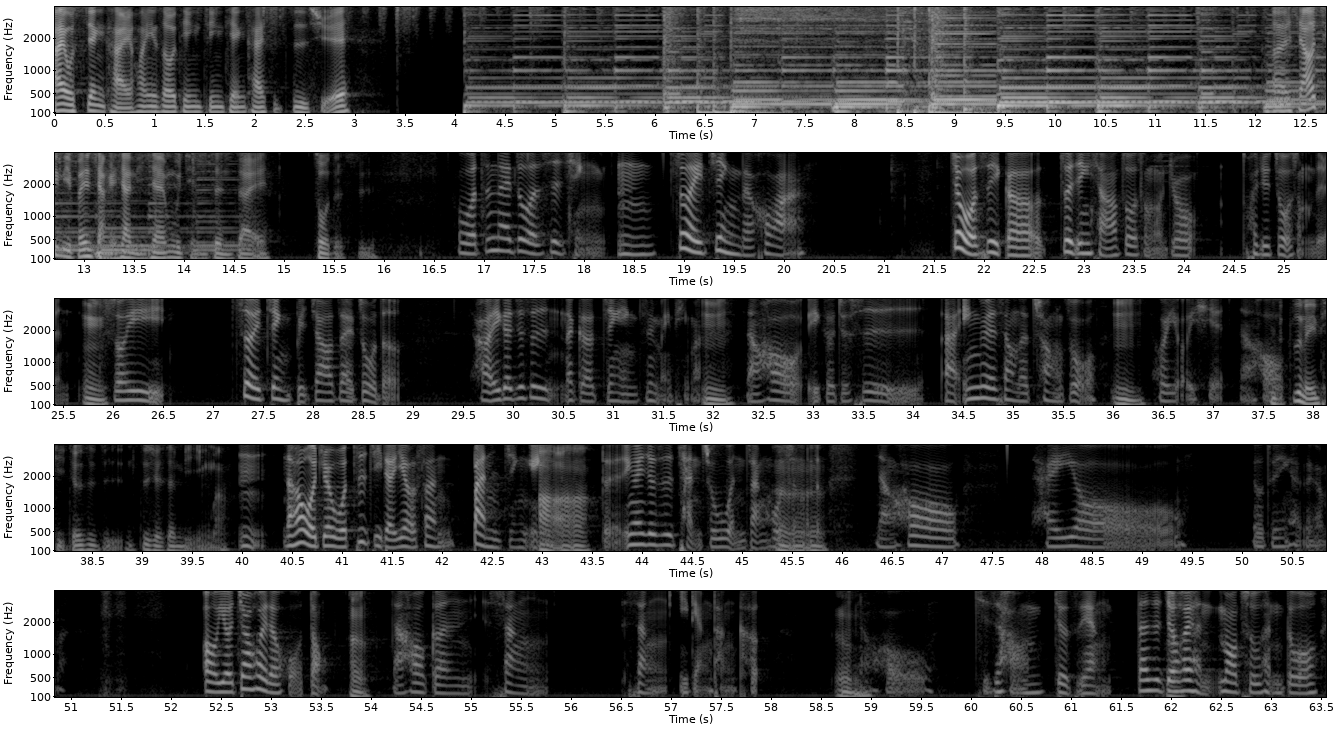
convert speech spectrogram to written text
嗨，我是建凯，欢迎收听今天开始自学。呃，想要请你分享一下你现在目前正在做的事。我正在做的事情，嗯，最近的话，就我是一个最近想要做什么就会去做什么的人，嗯所以最近比较在做的，还有一个就是那个经营自媒体嘛，嗯。然后一个就是啊、音乐上的创作嗯，会有一些，然后自媒体就是指自学生迷营嘛？嗯，然后我觉得我自己的也有算半经营，啊啊啊，对，因为就是产出文章或什么的，嗯然后还有，我最近还在干嘛？哦，有教会的活动，嗯。然后跟上上一两堂课，嗯。然后其实好像就这样，但是就嗯。会很冒出很多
